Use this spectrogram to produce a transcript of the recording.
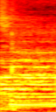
shine.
